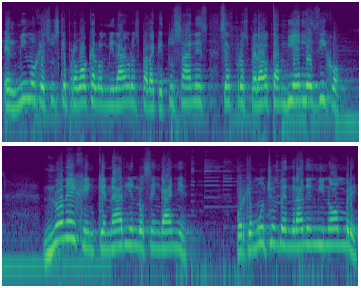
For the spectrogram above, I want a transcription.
el mismo Jesús que provoca los milagros para que tú sanes, seas prosperado, también les dijo, no dejen que nadie los engañe, porque muchos vendrán en mi nombre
